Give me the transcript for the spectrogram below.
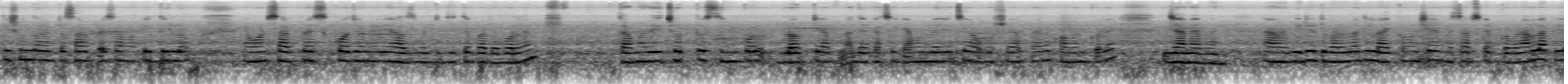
কি সুন্দর একটা সারপ্রাইজ আমাকে দিল। এমন সারপ্রাইজ কজনেরই হাজব্যান্ড দিতে পারে বলেন? তো আমার এই ছোট্ট সিম্পল ব্লগটি আপনাদের কাছে কেমন লেগেছে অবশ্যই আপনারা কমেন্ট করে জানাবেন। আমার ভিডিওটি ভালো লাগলে লাইক কমেন্ট শেয়ার সাবস্ক্রাইব করবেন। আল্লাহ হাফিজ।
